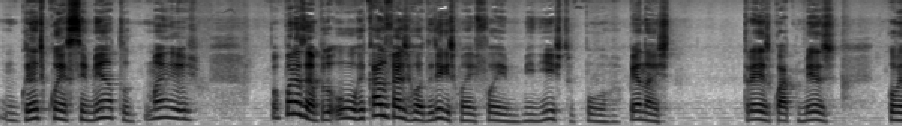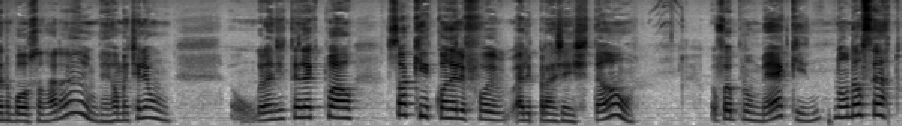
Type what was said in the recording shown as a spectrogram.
um grande conhecimento, mas. Por exemplo, o Ricardo Vélez Rodrigues, quando ele foi ministro por apenas 3, 4 meses no governo Bolsonaro, é, realmente ele é um, um grande intelectual. Só que quando ele foi ali para a gestão, foi para o MEC, não deu certo.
